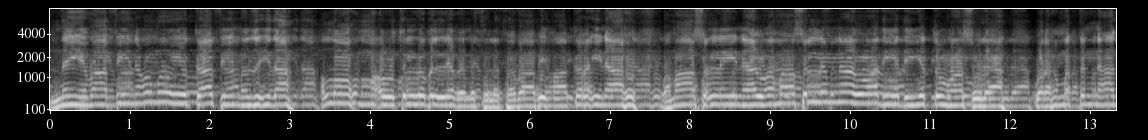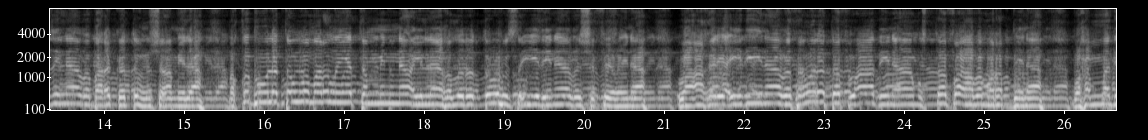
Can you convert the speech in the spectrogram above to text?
أن يوافي نعمه ويكافي مزيدا اللهم أوتل وبلغ مثل ثواب ما قرأناه وما صليناه وما سلمناه هذه هدية واصلة ورحمة نازلة وبركة شاملة. مقبولة ومرضية منا إلى حضرته سيدنا وشفيعنا وآخر أيدينا وثمرة فؤادنا مصطفى ومربنا محمد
